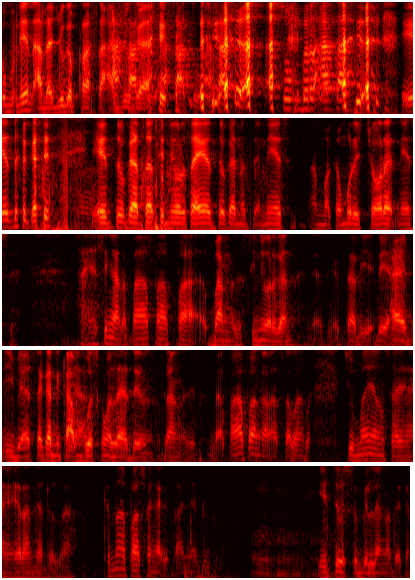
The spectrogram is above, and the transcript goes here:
Kemudian ada juga perasaan A1, juga. A1, A1. Sumber A1. itu kan itu kata senior saya itu kan itu nih sama kamu dicoret nih saya sih nggak apa-apa pak bang senior kan kita di, di HMI biasa kan di kampus ke mana itu bang nggak apa-apa nggak masalah Pak. cuma yang saya heran adalah kenapa saya nggak ditanya dulu Hmm. itu saya bilang katakan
